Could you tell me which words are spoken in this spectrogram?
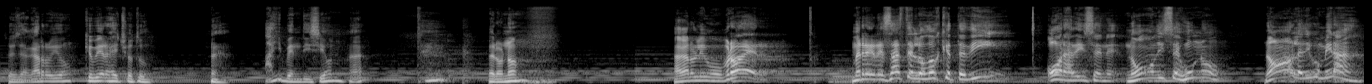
Entonces agarro yo. ¿Qué hubieras hecho tú? Ay, bendición. ¿ah? Pero no. Agarro y le digo, brother, ¿me regresaste los dos que te di? Ahora dicen, no, dices uno. No, le digo, mira,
